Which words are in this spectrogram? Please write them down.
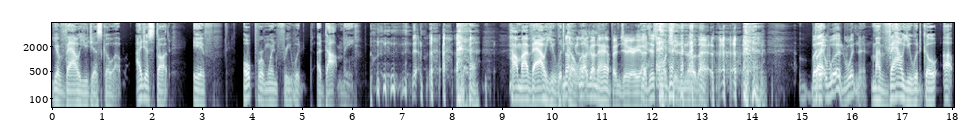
your value just go up. I just thought if Oprah Winfrey would adopt me, how my value would not, go not up. going to happen, Jerry. I just want you to know that. but, But- it would, wouldn't it? my value would go up.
